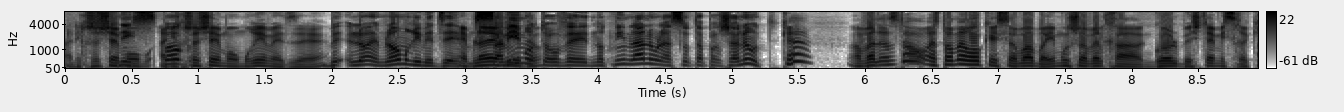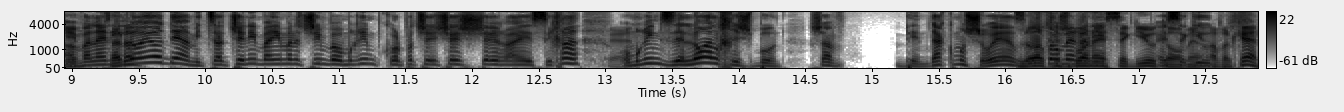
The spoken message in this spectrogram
אני חושב שהם, נספוג- אני חושב שהם אומרים את זה, ב- לא, הם לא אומרים את זה, הם, הם לא שמים יגידו. אותו ונותנים לנו לעשות את הפרשנות. כן, אבל אז אתה, אז אתה אומר, אוקיי, סבבה, אם הוא שווה לך גול בשתי משחקים, אבל אני בסדר? לא יודע, מצד שני באים אנשים ואומרים, כל פעם שיש אה, שיחה, כן. אומרים, זה לא על חשבון. עכשיו, בעמדה כמו שוער, זה לא על חשבון אני- ההישגיות, אתה אומר. אבל כן,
